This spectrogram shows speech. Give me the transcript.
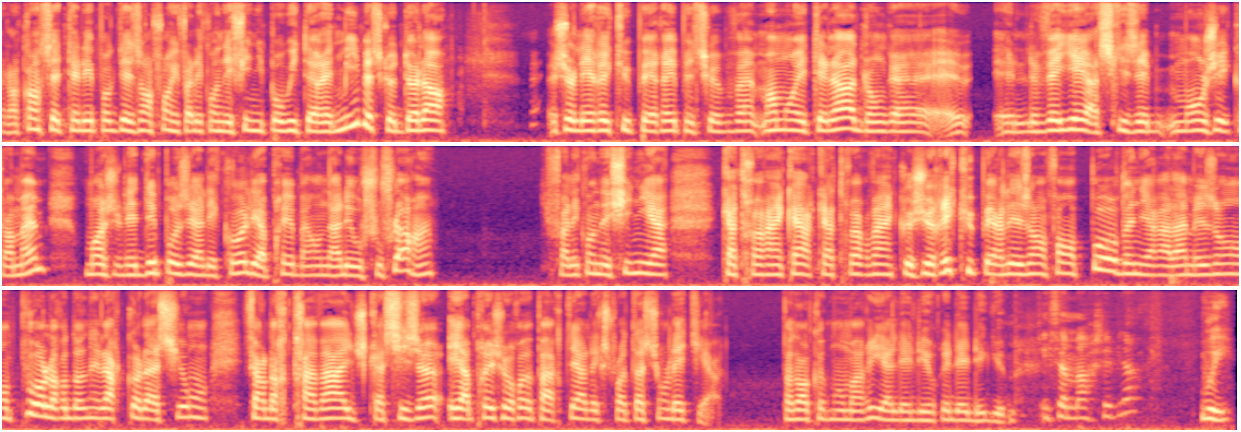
Alors, quand c'était l'époque des enfants, il fallait qu'on ait fini pour 8h30, parce que de là, je les récupérais, parce que enfin, maman était là, donc euh, elle, veillait à ce qu'ils aient mangé quand même. Moi, je les déposais à l'école, et après, ben, on allait au chou-fleur. Hein. Il fallait qu'on ait fini à 4h15, 4h20, que je récupère les enfants pour venir à la maison, pour leur donner leur collation, faire leur travail jusqu'à 6h, et après, je repartais à l'exploitation laitière, pendant que mon mari allait livrer les légumes. Et ça marchait bien? Oui,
